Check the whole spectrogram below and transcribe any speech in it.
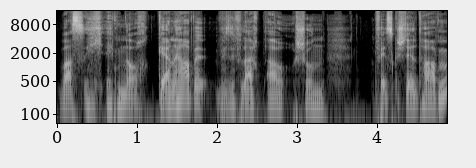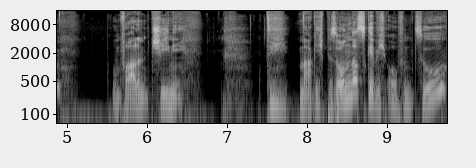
was ich eben noch gerne habe, wie Sie vielleicht auch schon festgestellt haben. Und vor allem Genie. Die mag ich besonders, gebe ich offen zu.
